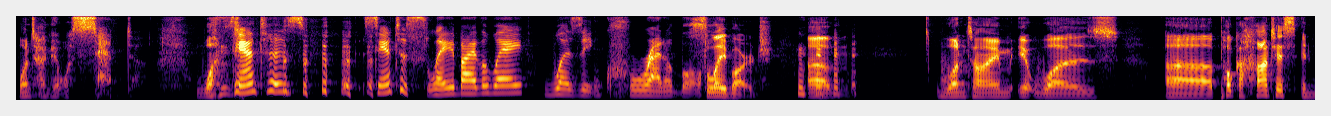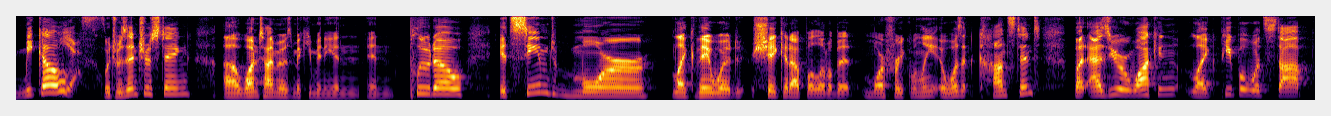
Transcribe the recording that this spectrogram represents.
one time it was santa one Santa's Santa's sleigh, by the way, was incredible. sleigh barge. Um, one time it was uh, Pocahontas and Meeko, Yes. which was interesting. Uh, one time it was Mickey, Minnie, and, and Pluto. It seemed more like they would shake it up a little bit more frequently. It wasn't constant, but as you were walking, like people would stop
